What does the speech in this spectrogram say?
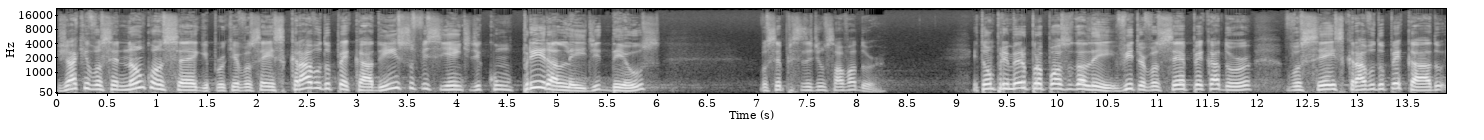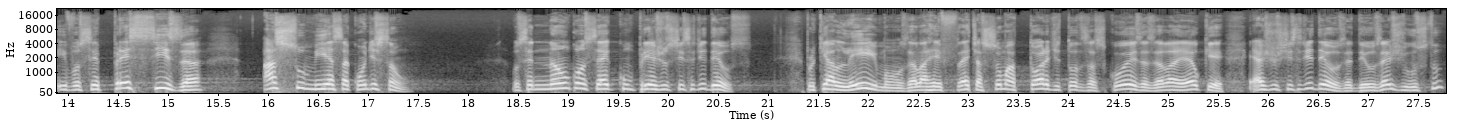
já que você não consegue, porque você é escravo do pecado e insuficiente de cumprir a lei de Deus, você precisa de um Salvador. Então, o primeiro propósito da lei, Vitor, você é pecador, você é escravo do pecado e você precisa assumir essa condição. Você não consegue cumprir a justiça de Deus. Porque a lei, irmãos, ela reflete a somatória de todas as coisas, ela é o que? É a justiça de Deus. É Deus é justo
